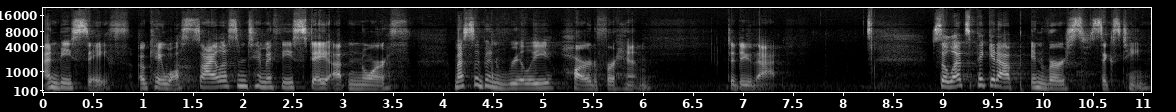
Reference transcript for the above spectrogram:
and be safe. Okay, while Silas and Timothy stay up north. Must have been really hard for him to do that. So let's pick it up in verse 16.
